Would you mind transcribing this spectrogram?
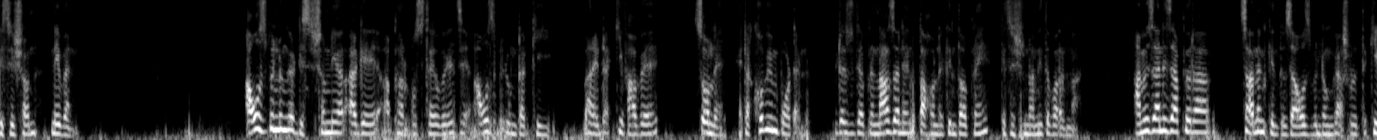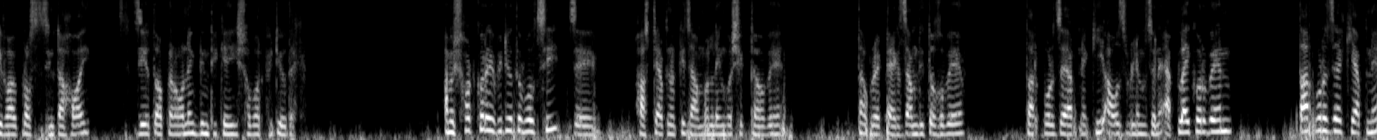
ডিসিশন নেবেন। হাউস বিল্ডিংয়ের ডিসিশন নেওয়ার আগে আপনার বুঝতে হবে যে হাউস বিল্ডিংটা কী বা এটা কীভাবে চলে, এটা খুব ইম্পর্টেন্ট এটা যদি আপনি না জানেন, তাহলে কিন্তু আপনি ডিসিশনটা নিতে পারেন না। আমি জানি যে আপনারা জানেন কিন্তু যে হাউস বিল্ডিং আসলে কীভাবে প্রসেসিংটা হয়, যেহেতু আপনারা অনেক দিন থেকেই সবার ভিডিও দেখেন। আমি শর্ট করে এই ভিডিওতে বলছি যে ফার্স্টে আপনার কি জার্মান ল্যাঙ্গুয়েজ শিখতে হবে তারপরে একটা এক্সাম দিতে হবে। তারপর যে আপনি কি হাউস বিল্ডিং জন্য অ্যাপ্লাই করবেন, তারপরে যে কি আপনি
